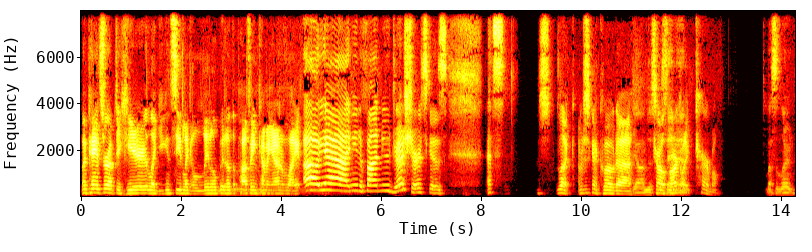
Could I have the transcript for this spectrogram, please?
my pants are up to here. Like you can see like a little bit of the puffing coming out of like, oh yeah, I need to find new dress shirts because that's. Look, I'm just gonna quote uh, Yeah, I'm just Charles Barkley. man, Terrible. lesson learned.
